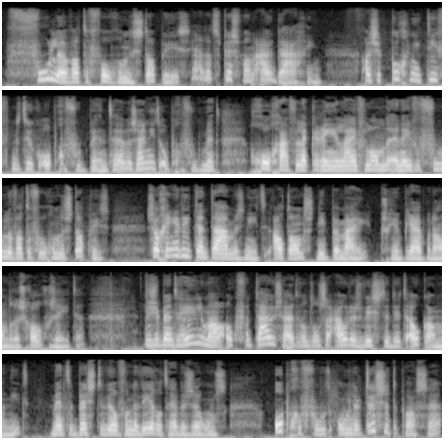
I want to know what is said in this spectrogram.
voelen wat de volgende stap is. Ja, dat is best wel een uitdaging. Als je cognitief natuurlijk opgevoed bent, hè, we zijn niet opgevoed met, goh, ga even lekker in je lijf landen en even voelen wat de volgende stap is. Zo gingen die tentamens niet. Althans, niet bij mij. Misschien heb jij op een andere school gezeten. Dus je bent helemaal ook van thuis uit, want onze ouders wisten dit ook allemaal niet. Met de beste wil van de wereld hebben ze ons opgevoed om ertussen te passen.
